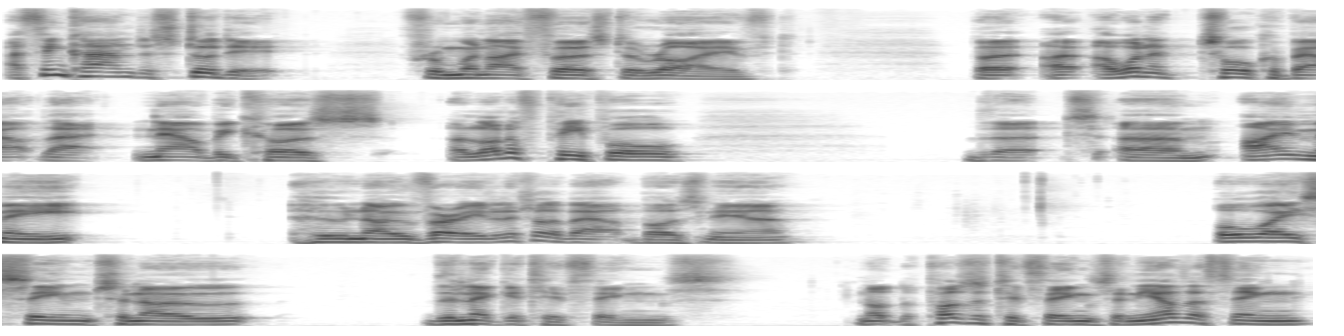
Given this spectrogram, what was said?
I think I understood it from when I first arrived, but I, I want to talk about that now because a lot of people that um, I meet who know very little about Bosnia always seem to know the negative things not the positive things. And the other thing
